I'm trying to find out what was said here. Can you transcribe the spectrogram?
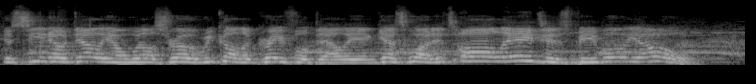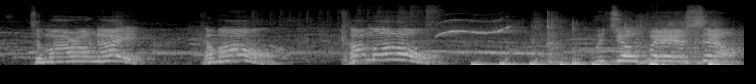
Casino Deli on Welsh Road. We call it Grateful Deli, and guess what? It's all ages, people. Yo, tomorrow night. Come on. Come on. With your best self.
